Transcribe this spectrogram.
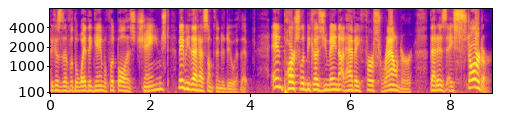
because of the way the game of football has changed. Maybe that has something to do with it and partially because you may not have a first rounder that is a starter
